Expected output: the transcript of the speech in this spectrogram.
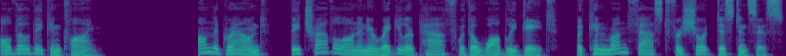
although they can climb. On the ground, they travel on an irregular path with a wobbly gait, but can run fast for short distances.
